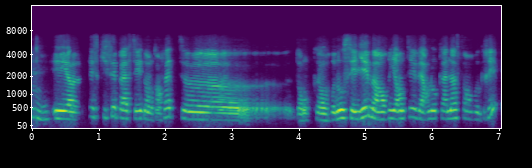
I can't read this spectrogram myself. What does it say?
Mmh. Et c'est ce qui s'est passé. Donc en fait, donc Renaud Cellier m'a orienté vers l'Okana sans regret.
